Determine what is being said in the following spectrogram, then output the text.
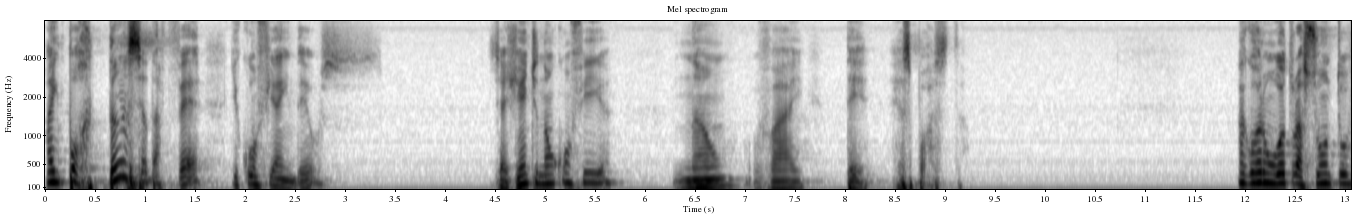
A importância da fé, de confiar em Deus. Se a gente não confia, não vai ter resposta. Agora, um outro assunto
